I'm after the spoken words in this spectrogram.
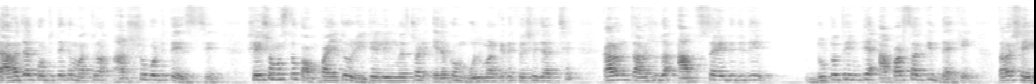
চার হাজার কোটি থেকে মাত্র আটশো কোটিতে এসছে, সেই সমস্ত কোম্পানিতেও রিটেল ইনভেস্টর এরকম বুল মার্কেটে ফেসে যাচ্ছে। কারণ তারা শুধু আপসাইডে যদি দুটো, তিনটে আপার সার্কিট দেখে, তারা সেই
